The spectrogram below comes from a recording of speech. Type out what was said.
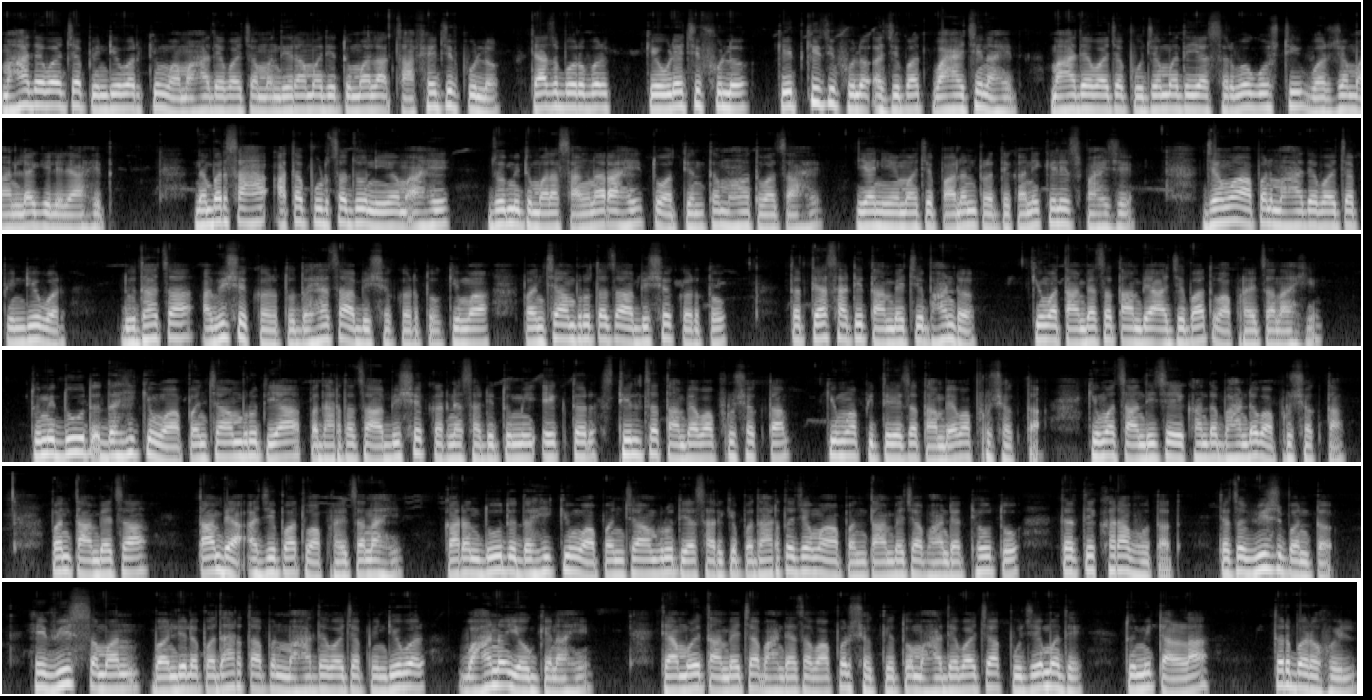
महादेवाच्या पिंडीवर किंवा महादेवाच्या मंदिरामध्ये तुम्हाला चाफ्याची फुलं त्याचबरोबर केवड्याची फुलं केतकीची फुलं अजिबात वाहायची नाहीत. महादेवाच्या पूजेमध्ये या सर्व गोष्टी वर्ज्य मानल्या गेलेल्या आहेत. नंबर सहा आता पुढचा जो नियम आहे जो मी तुम्हाला सांगणार आहे तो अत्यंत महत्त्वाचा आहे. या नियमाचे पालन प्रत्येकाने केलेच पाहिजे. जेव्हा आपण महादेवाच्या पिंडीवर दुधाचा अभिषेक करतो दह्याचा अभिषेक करतो किंवा पंचामृताचा अभिषेक करतो तर त्यासाठी तांब्याचे भांडं किंवा तांब्याचा तांब्या अजिबात वापरायचा नाही. तुम्ही दूध दही किंवा पंचामृत या पदार्थाचा अभिषेक करण्यासाठी तुम्ही एकतर स्टीलचा तांब्या वापरू शकता किंवा पितळेचा तांब्या वापरू शकता किंवा चांदीचे एखादं भांडं वापरू शकता पण तांब्याचा तांब्या अजिबात वापरायचा नाही. कारण दूध दही किंवा पंचामृत यासारखे पदार्थ जेव्हा आपण तांब्याच्या भांड्यात ठेवतो तर ते खराब होतात. त्याचं विष बनतं. हे विष समान बनलेलं पदार्थ आपण महादेवाच्या पिंडीवर वाहणं योग्य नाही. त्यामुळे तांब्याच्या भांड्याचा वापर शक्यतो महादेवाच्या पूजेमध्ये तुम्ही टाळला तर बरं होईल.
